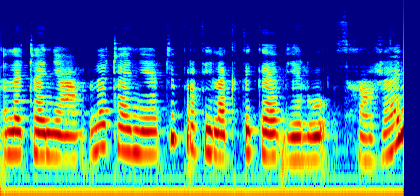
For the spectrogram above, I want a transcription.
e, leczenia, leczenie czy profilaktykę wielu schorzeń.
